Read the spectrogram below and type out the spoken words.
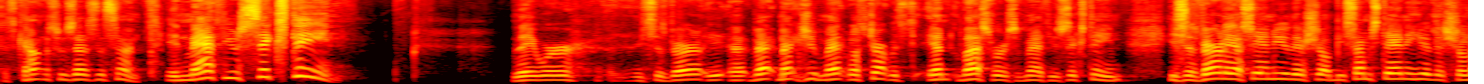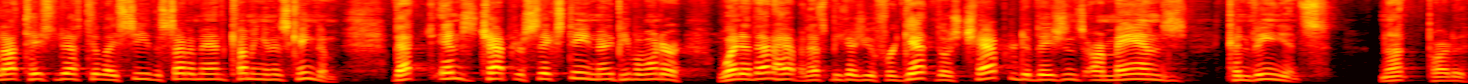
his countenance was as the sun. In Matthew 16, they were, he says, Verily, uh, let's start with the last verse of Matthew 16. He says, Verily I say unto you, there shall be some standing here that shall not taste of death till they see the Son of Man coming in his kingdom. That ends chapter 16. Many people wonder, when did that happen? That's because you forget those chapter divisions are man's convenience, not part of.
